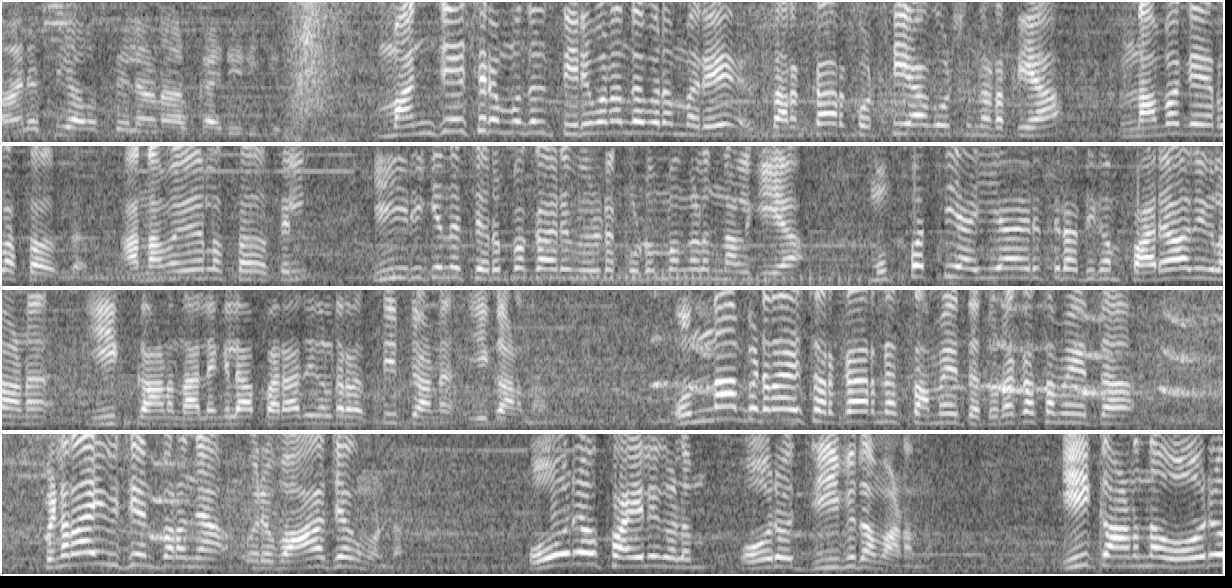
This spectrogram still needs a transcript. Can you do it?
മാനസികാവസ്ഥയിലാണ് ആൾക്കാർ ഇരിക്കുന്നത്. മഞ്ചേശ്വരം മുതൽ തിരുവനന്തപുരം വരെ സർക്കാർ കൊട്ടിയാഘോഷം നടത്തിയ നവകേരള സദസ്സ്. ആ നവകേരള സദസ്സിൽ ഈ ഇരിക്കുന്ന ചെറുപ്പക്കാരും ഇവരുടെ കുടുംബങ്ങളും നൽകിയ മുപ്പത്തി അയ്യായിരത്തിലധികം പരാതികളാണ് ഈ കാണുന്നത്. അല്ലെങ്കിൽ ആ പരാതികളുടെ റെസിപ്റ്റാണ് ഈ കാണുന്നത്. ഒന്നാം പിണറായി സർക്കാരിന്റെ സമയത്ത് തുടക്ക സമയത്ത് പിണറായി വിജയൻ പറഞ്ഞ ഒരു വാചകമുണ്ട്. ഓരോ ഫയലുകളും ഓരോ ജീവിതമാണെന്ന്. ഈ കാണുന്ന ഓരോ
